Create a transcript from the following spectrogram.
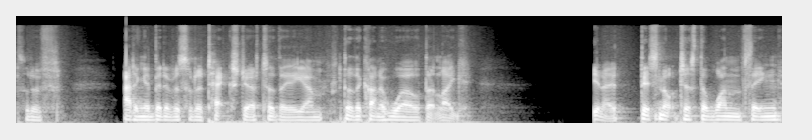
sort of adding a bit of a sort of texture to the um, to the kind of world that like, you know, it's not just the one thing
